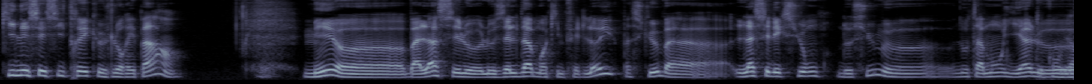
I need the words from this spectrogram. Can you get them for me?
qui nécessiterait que je le répare. Mais euh, bah là c'est le, le Zelda moi qui me fait de l'œil parce que bah la sélection dessus me notamment il y a le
